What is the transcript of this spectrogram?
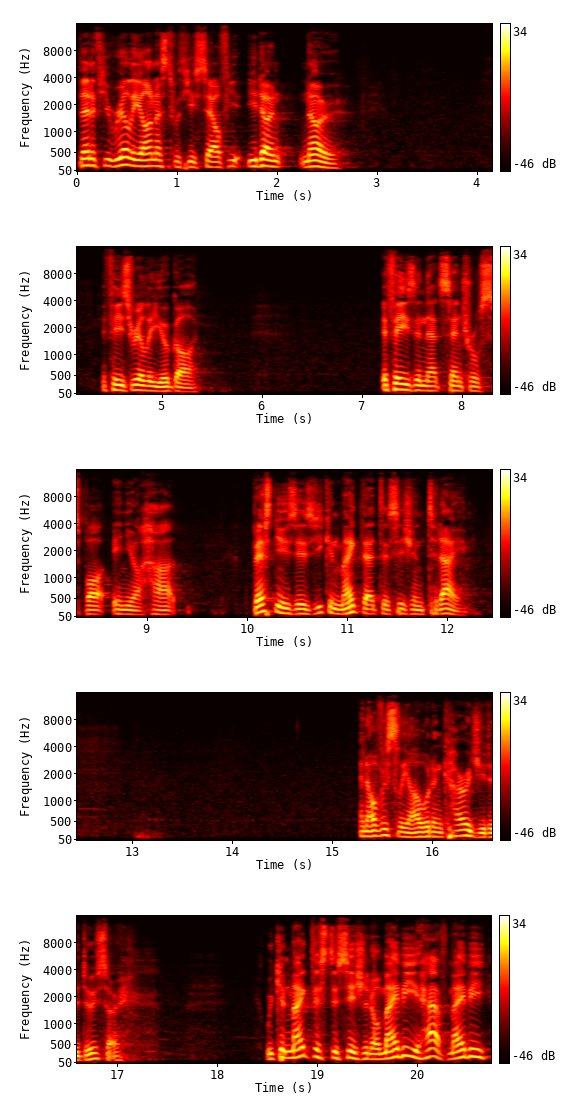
That if you're really honest with yourself, you, you don't know if He's really your God. If He's in that central spot in your heart. Best news is you can make that decision today. And obviously, I would encourage you to do so. We can make this decision, or maybe you have. Maybe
